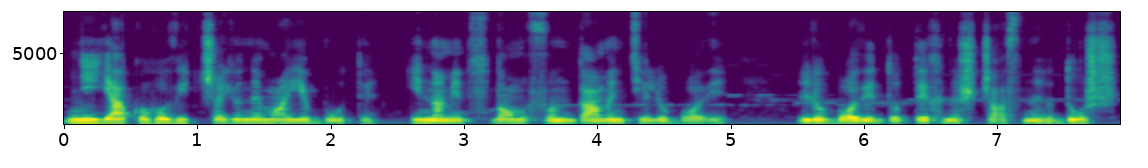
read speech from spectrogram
Ніякого відчаю не має бути, і на міцному фундаменті любові, любові до тих нещасних душ,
